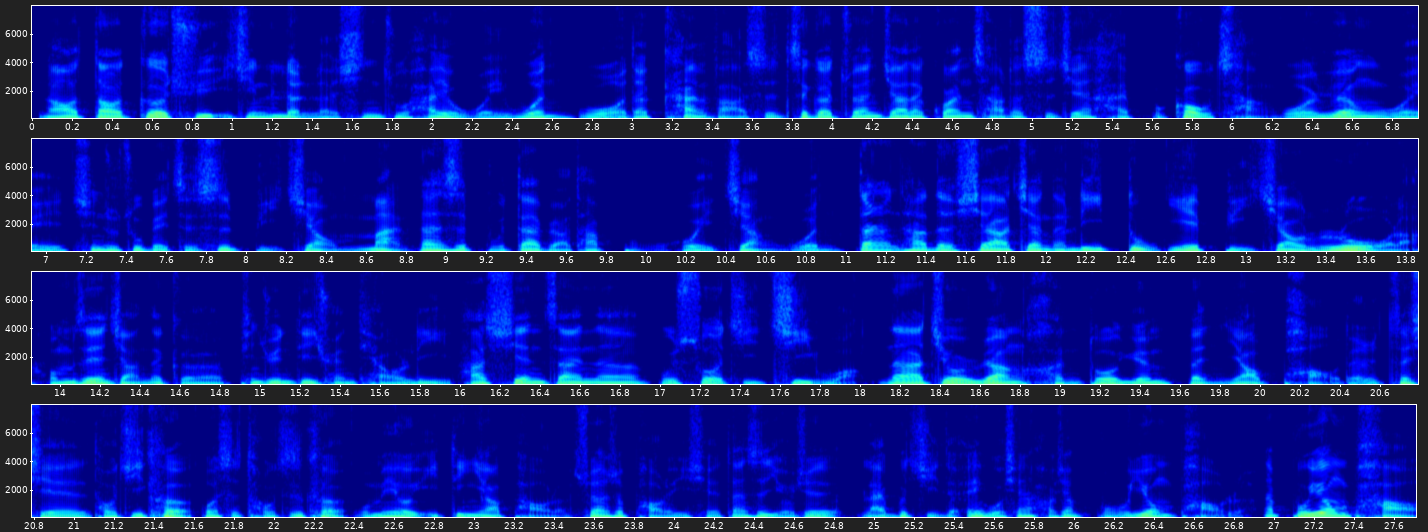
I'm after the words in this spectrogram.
然后到各区已经冷了，新竹还有微温。我的看法是，这个专家的观察的时间还不够长。我认为新竹竹北只是比较慢，但是不代表它不会降温。当然，它的下降的力度也比较弱啦。我们之前讲那个平均地权条例，它现在呢不溯及既往，那就让很多原本要跑的这些投机客或是投资客，我没有一定要跑了。虽然说跑了一些，但是有些来不及的，诶，我现在好像不用跑了。那不用跑，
